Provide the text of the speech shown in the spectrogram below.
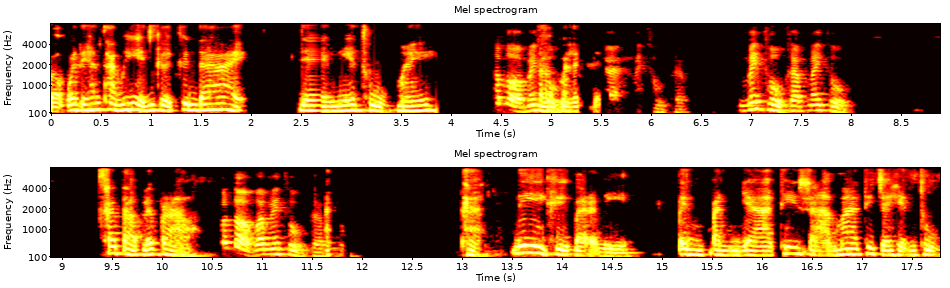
บอกว่าเรียนทำให้เห็นเกิดขึ้นได้ อย่างนี้ถูกไหมเขาบอกไม่ตอถูบกมาเลยอาจารย์ไม่ถูกครับ ไม่ถูกครับ ไม่ถูกเขาตอบหรือเปล่าเขาตอบว่าไม่ถูกครับค่ะนี่คือบารมี เป็นปัญญาที่สามารถที่จะเห็นถูก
